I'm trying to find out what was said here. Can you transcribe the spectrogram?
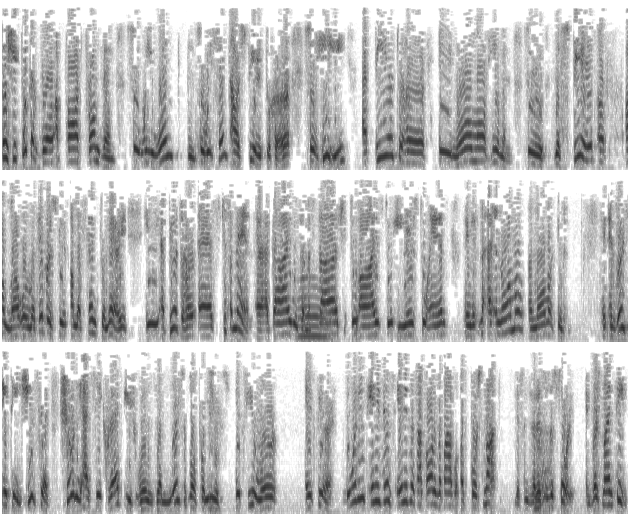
so she took a veil apart from them. So we went, so we sent our spirit to her. So he appeared to her a normal human. So the spirit of Allah or whatever spirit Allah sent to Mary he appeared to her as just a man, a guy with a Oh. mustache, two eyes, two ears, two hands, and a, a normal, a normal human. In, in verse 18, she said, Surely I seek refuge with the merciful from you if you were a fearer. Do we read any of this, any of this at all in the Bible? Of course not. Listen to the rest of the story. In verse 19,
